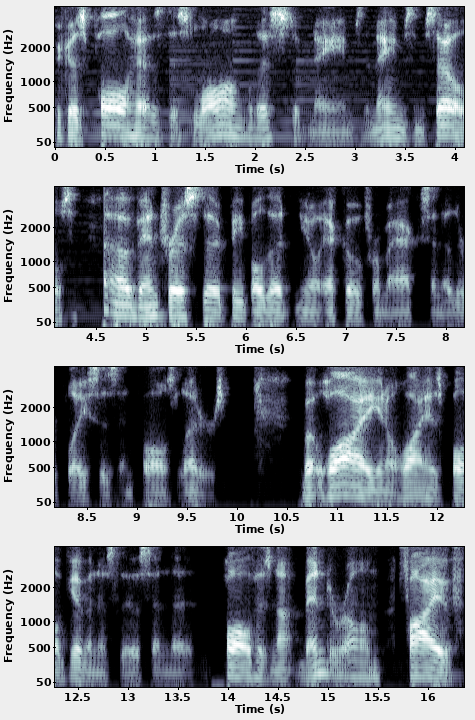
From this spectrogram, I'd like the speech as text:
because Paul has this long list of names, the names themselves of interest, the people that, you know, echo from Acts and other places in Paul's letters. But why, you know, why has Paul given us this? And the, Paul has not been to Rome. Five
